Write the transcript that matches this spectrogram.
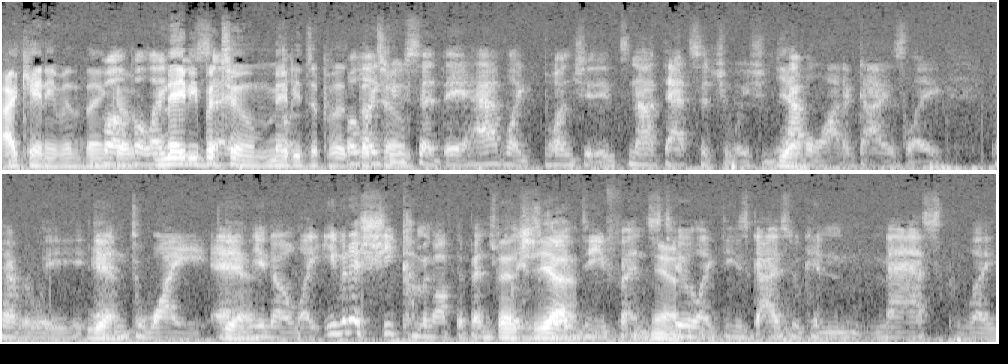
I can't even think But- of but like maybe you said- Batum, maybe but, to put But like you said, they have like bunch. Of, it's not that situation. You Yeah. have a lot of guys like Beverley Yeah. and Dwight, and Yeah. you know, like even Asik coming off the bench, Bench, plays yeah. good defense Yeah. too. Like these guys who can mask like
